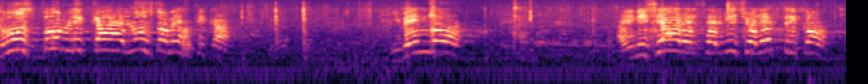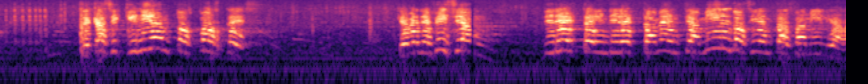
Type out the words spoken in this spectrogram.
luz pública, luz doméstica. Y vengo a iniciar el servicio eléctrico de casi 500 postes que benefician directa e indirectamente a 1.200 familias.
